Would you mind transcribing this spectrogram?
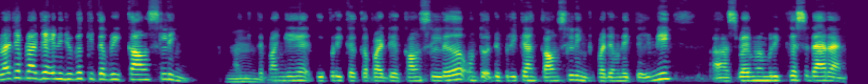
pelajar-pelajar ini juga kita beri kaunseling. Uh, kita Hmm. panggil diberi ke kepada kaunselor untuk diberikan kaunseling kepada mereka ini uh, supaya memberi kesedaran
